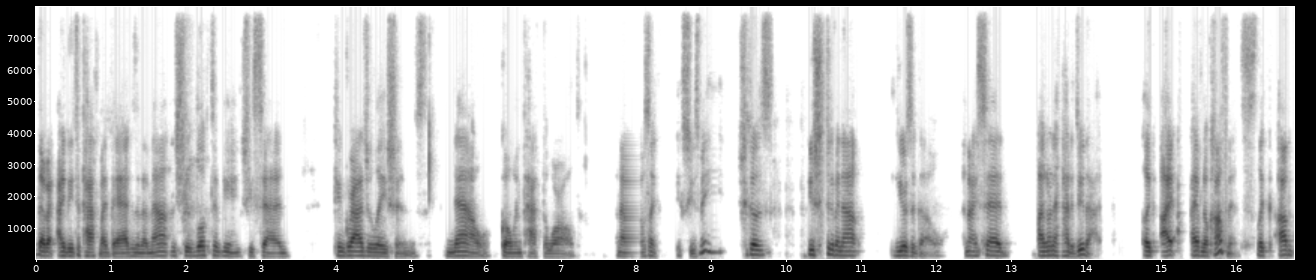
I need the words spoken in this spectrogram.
that I, I need to pack my bags and I'm out. And she looked at me and she said, congratulations now go impact the world. And i was like excuse me? She goes you should have been out years ago. And i said i don't know how to do that. Like i i have no confidence. Like um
